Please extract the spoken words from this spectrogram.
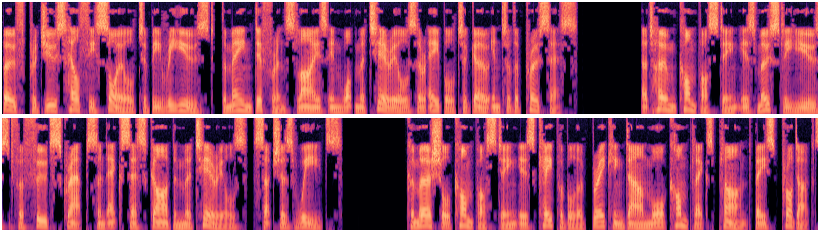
Both produce healthy soil to be reused, the main difference lies in what materials are able to go into the process. At-home composting is mostly used for food scraps and excess garden materials, such as weeds. Commercial composting is capable of breaking down more complex plant-based products,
